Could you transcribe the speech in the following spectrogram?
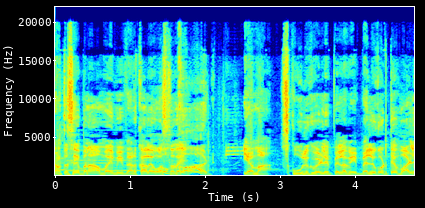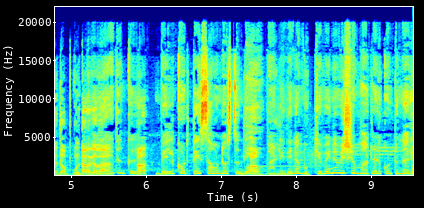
ఎంతసేపు నా అమ్మాయి మీ వెనకాలే వస్తుంది? Oh God. ఏమా స్కూలుకు వెళ్ళే పిల్లవి బెల్లు కొడితే వాళ్ళే తప్పుకుంటారు కదా? అంకుల్? బెల్ కొడితే సౌండ్ వస్తుంది. వాళ్ళు ఏదైనా ముఖ్యమైన విషయం మాట్లాడుకుంటున్నారు.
